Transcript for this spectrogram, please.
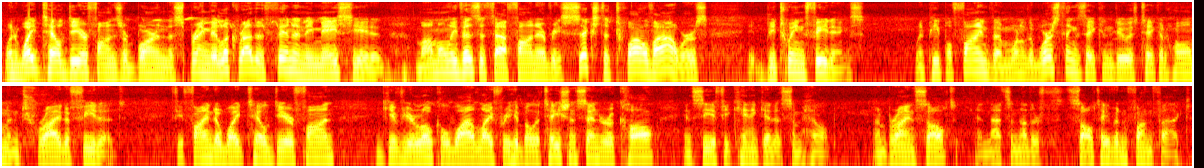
When white-tailed deer fawns are born in the spring, they look rather thin and emaciated. Mom only visits that fawn every 6 to 12 hours between feedings. When people find them, one of the worst things they can do is take it home and try to feed it. If you find a white-tailed deer fawn, give your local wildlife rehabilitation center a call and see if you can't get it some help. I'm Brian Salt, and that's another Salthaven fun fact.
